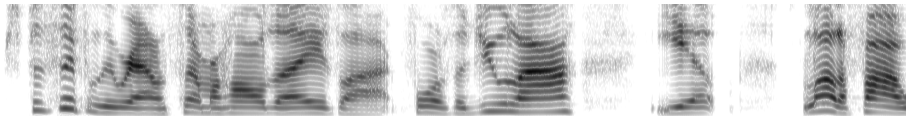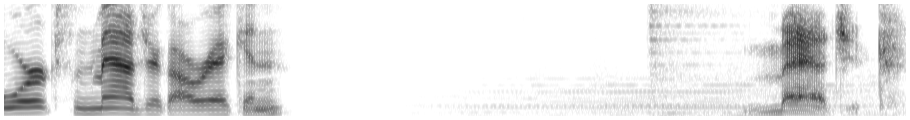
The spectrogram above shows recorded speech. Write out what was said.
specifically around summer holidays like 4th of July. Yep, a lot of fireworks and magic, I reckon. Magic.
